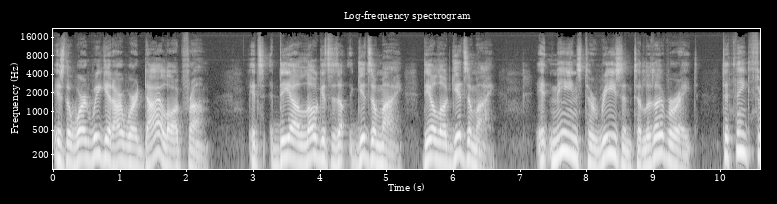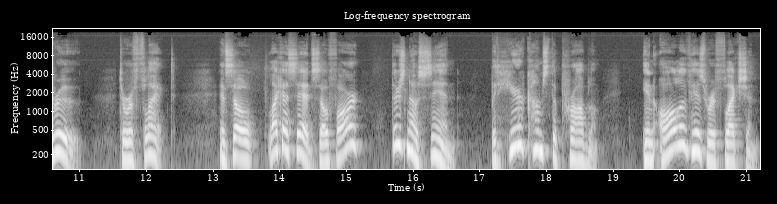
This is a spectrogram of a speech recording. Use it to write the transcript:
is the word we get our word dialogue from. It's dialogizomai, dialogizomai. It means to reason, to deliberate, to think through, to reflect. And so, like I said, so far, there's no sin. But here comes the problem. In all of his reflection,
